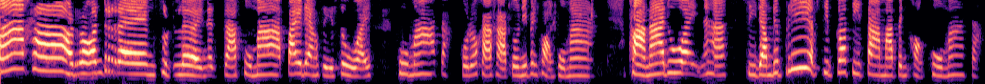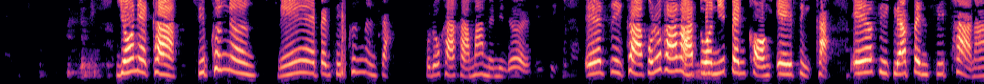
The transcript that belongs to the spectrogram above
ม่าค่ะ ร้อนแรงสุดเลยนะจ๊ะพูม่าป้ายแดงสีสวยพูม่าจ้ะคุณลูกค้าค่ะ ตัวนี้เป็นของพูม่าผ่าหน้าด้วยนะคะ สีดำเรียบๆซิปก็ตีตามมาเป็นของพูม่าจ้ะโยเน็กค่ะซิปครึ่งหนึ่งนี่เป็นซิปครึ่งหนึ่งจ้ะคุณลูกค้าค่ะมาเมมินเอ้ยเอซิค่ะเอซิกค่ะ คุณลูกค้าค่ะ ตัวนี้เป็นของเอซิกค่ะเอซิกแล้วเป็นซิปผ่าหน้า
